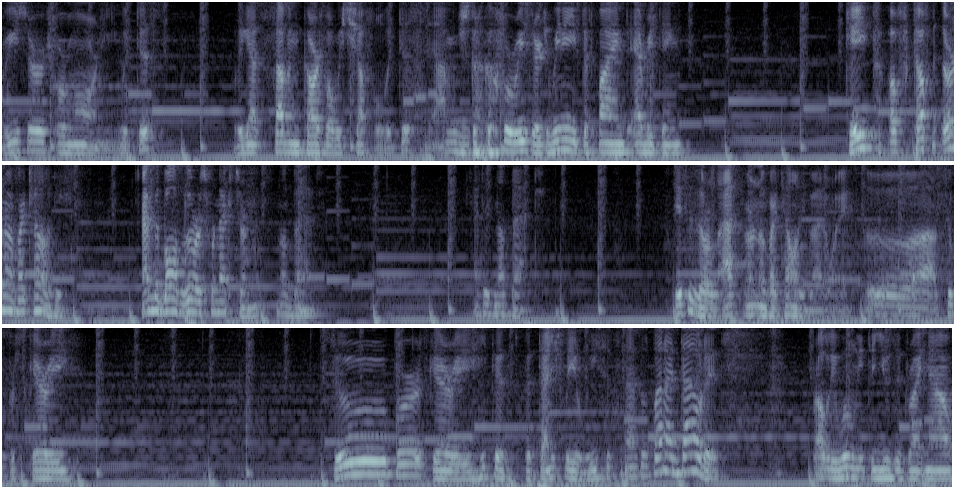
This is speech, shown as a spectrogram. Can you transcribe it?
Research or Marnie. With this, we got seven cards but we shuffle. With this, I'm just gonna go for research. We need to find everything. Cape of Toughness. Urn of Vitality. And the boss orders for next turn. That's not bad. That is not bad. This is our last Urn of Vitality, by the way. Ugh, super scary. Super scary. He could potentially reset Snapples, but I doubt it. Probably will need to use it right now.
